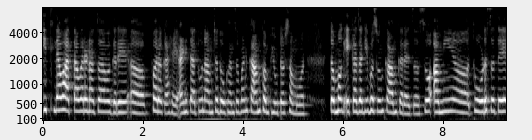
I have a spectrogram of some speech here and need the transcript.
इथल्या वातावरणाचा वगैरे फरक आहे. आणि त्यातून आमच्या दोघांचं पण काम कम्प्युटर समोर तर मग एका जागी बसून काम करायचं. सो आम्ही थोडंसं ते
